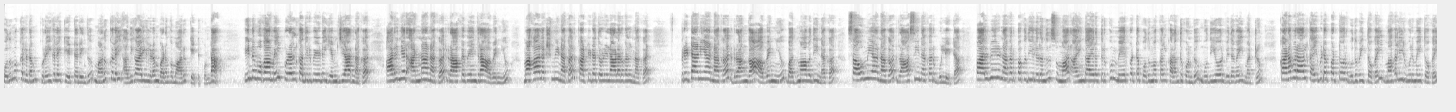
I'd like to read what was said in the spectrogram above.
பொதுமக்களிடம் குறைகளை கேட்டறிந்து மனுக்களை அதிகாரிகளிடம் வழங்குமாறு கேட்டுக்கொண்டார். இந்த முகாமில் புழல் Kathirvedu MGR Nagar Arignar Anna Nagar Raghavendra avenue Mahalakshmi Nagar Kattida Thozhilalargal Nagar Britannia Nagar Ranga avenue Padmavathi Nagar Soumya Nagar Rasi Nagar உள்ளிட்ட பல்வேறு நகர் பகுதியிலிருந்து சுமார் ஐந்தாயிரத்திற்கும் மேற்பட்ட பொதுமக்கள் கலந்து கொண்டு முதியோர் விதவை மற்றும் கணவரால் கைவிடப்பட்டோர் உதவித்தொகை மகளிர் உரிமை தொகை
